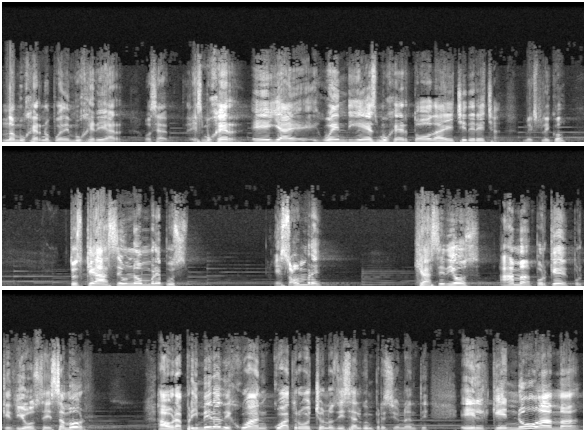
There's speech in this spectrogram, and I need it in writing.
Una mujer no puede mujerear, o sea, es mujer, ella, eh, Wendy es mujer, toda hecha y derecha, ¿me explico? Entonces, ¿qué hace un hombre? Pues es hombre. ¿Qué hace Dios? Ama. ¿Por qué? Porque Dios es amor. Ahora, primera de Juan 4.8 nos dice algo impresionante. El que no ama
